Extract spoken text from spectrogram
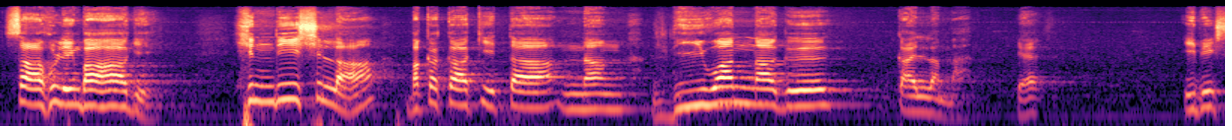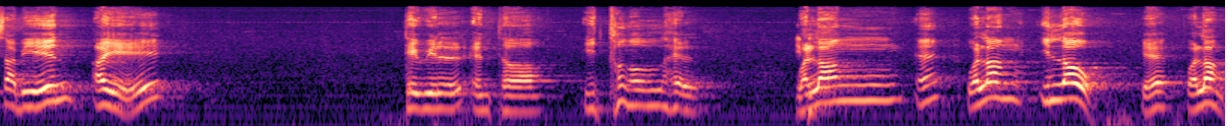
Sa huling bahagi, hindi sila makakakita ng liwanag kailanman. 예. Ibig sabihin ay they will enter eternal hell. Walang eh, walang ilaw, 예, walang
